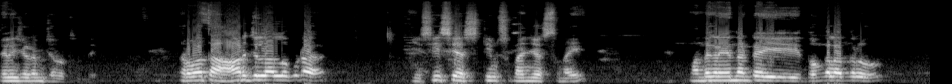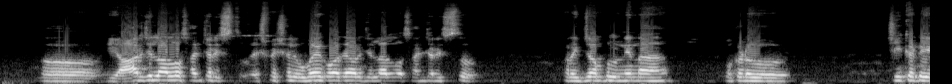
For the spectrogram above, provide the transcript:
తెలియజేయడం జరుగుతుంది. తర్వాత ఆరు జిల్లాల్లో కూడా ఈ సిసిఎస్ టీమ్స్ పనిచేస్తున్నాయి. మన దగ్గర ఏంటంటే ఈ దొంగలందరూ ఈ ఆరు జిల్లాల్లో సంచరిస్తూ ఎస్పెషల్లీ ఉభయ గోదావరి జిల్లాల్లో సంచరిస్తూ ఫర్ ఎగ్జాంపుల్ నిన్న ఒకడు చీకటి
